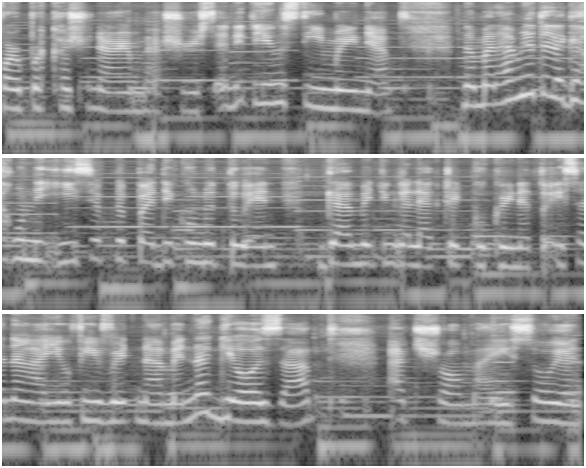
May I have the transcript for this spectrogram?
for precautionary measures. And ito yung steamer niya. Na marami na talaga akong naisip na pwede kong lutuin gamit yung electric cooker na to. Isa na nga yung favorite namin na gyoza at siomay. So, yun.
